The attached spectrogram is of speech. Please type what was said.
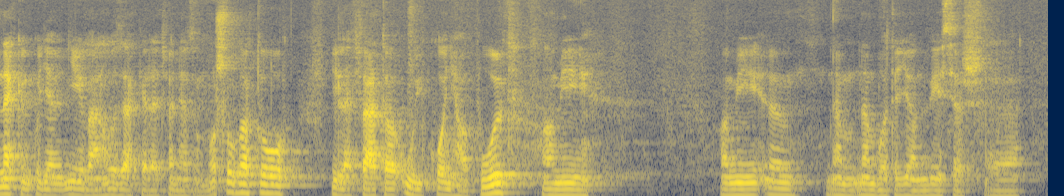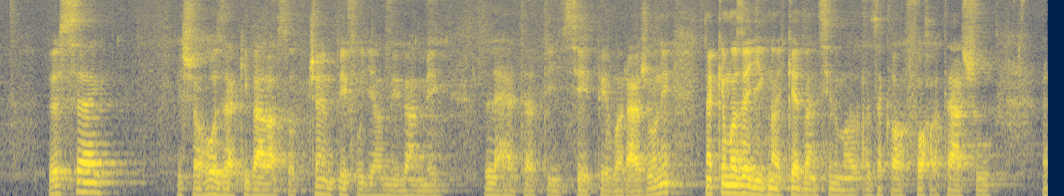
nekünk ugye nyilván hozzá kellett venni ez a mosogató, illetve hát a új konyhapult, ami, ami nem, nem volt egy olyan vészes összeg, és a hozzá kiválasztott csempék, ugye, amivel még lehetett így szépé varázsolni. Nekem az egyik nagy kedvencem az- ezek a fahatású ö,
